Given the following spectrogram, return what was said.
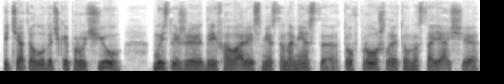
печатал удочкой по ручью, мысли же дрейфовали с места на место, то в прошлое, то в настоящее,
